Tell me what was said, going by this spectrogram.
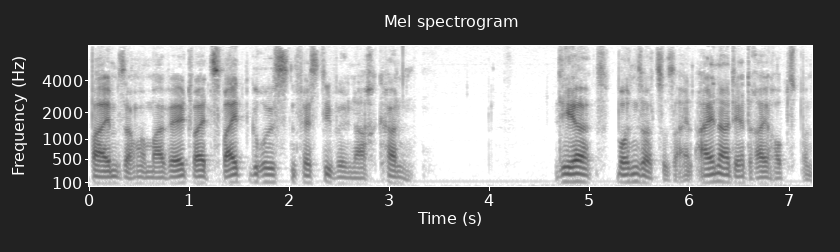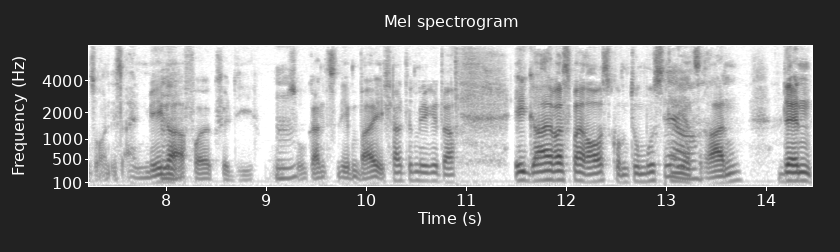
beim, sagen wir mal, weltweit zweitgrößten Festival nach Cannes, der Sponsor zu sein, einer der drei Hauptsponsoren, ist ein Mega-Erfolg für die. Und so ganz nebenbei, ich hatte mir gedacht, egal was bei rauskommt, du musst da Ja. jetzt ran, denn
